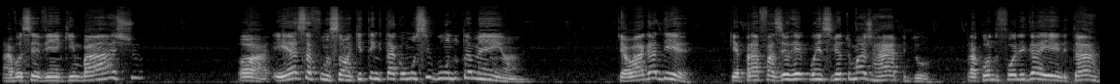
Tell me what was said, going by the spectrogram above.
Aí você vem aqui embaixo, ó. E essa função aqui tem que estar tá como segundo também, ó. Que é o HD, que é para fazer o reconhecimento mais rápido para quando for ligar ele, tá?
